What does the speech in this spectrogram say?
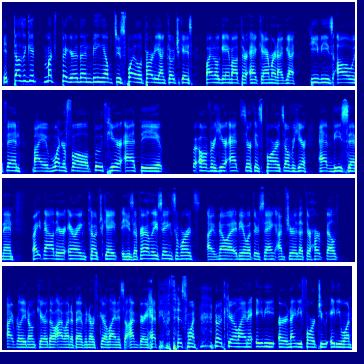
it doesn't get much bigger than being able to spoil the party on Coach K's final game out there at Cameron. I've got TVs all within my wonderful booth here at the over here at Circus Sports, over here at VSIN, and Right now, they're airing Coach K. He's apparently saying some words. I have no idea what they're saying. I'm sure that they're heartfelt. I really don't care though. I wound up having North Carolina, so I'm very happy with this one. North Carolina 80 or 94 to 81.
